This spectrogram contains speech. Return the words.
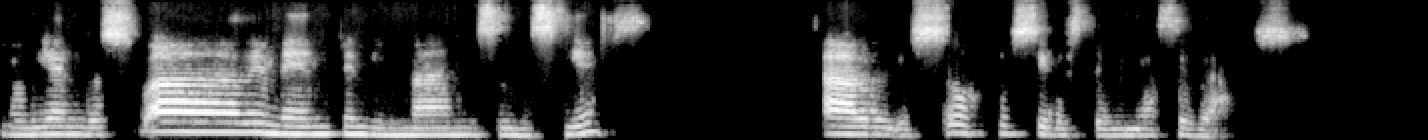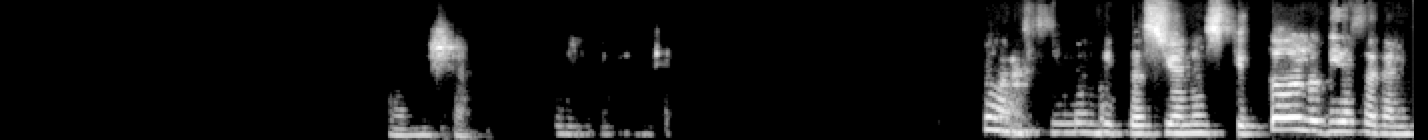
Moviendo suavemente mis manos y mis pies, abro los ojos y los tenía cerrados. Entonces, la invitación es que todos los días hagan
